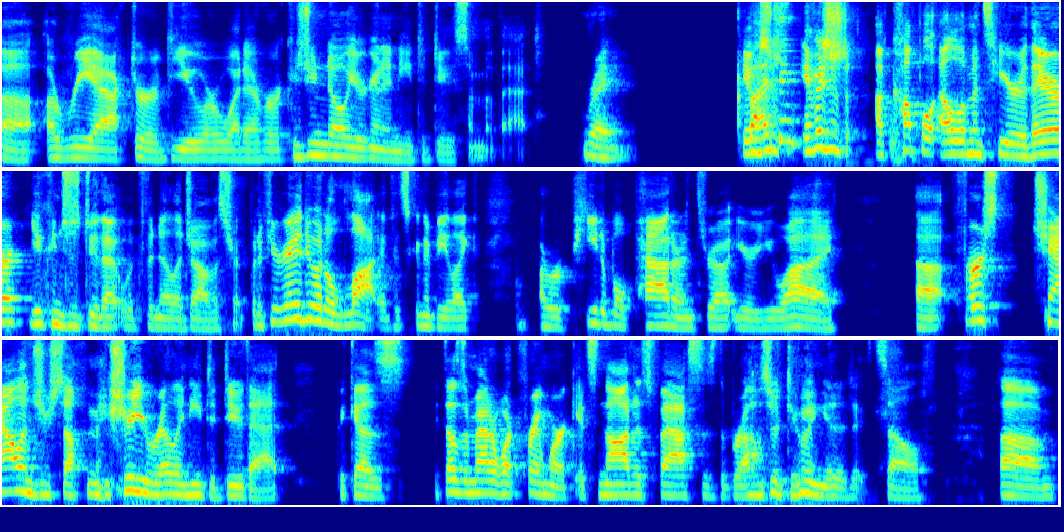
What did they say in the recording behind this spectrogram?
uh, a React or a Vue or whatever, because you know you're going to need to do some of that. Right. If it's, just, think, if it's, just, a couple elements here or there, you can just do that with vanilla JavaScript. But if you're going to do it a lot, if it's going to be like a repeatable pattern throughout your UI, uh, first challenge yourself and make sure you really need to do that because it doesn't matter what framework it's not as fast as the browser doing it itself. Um,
